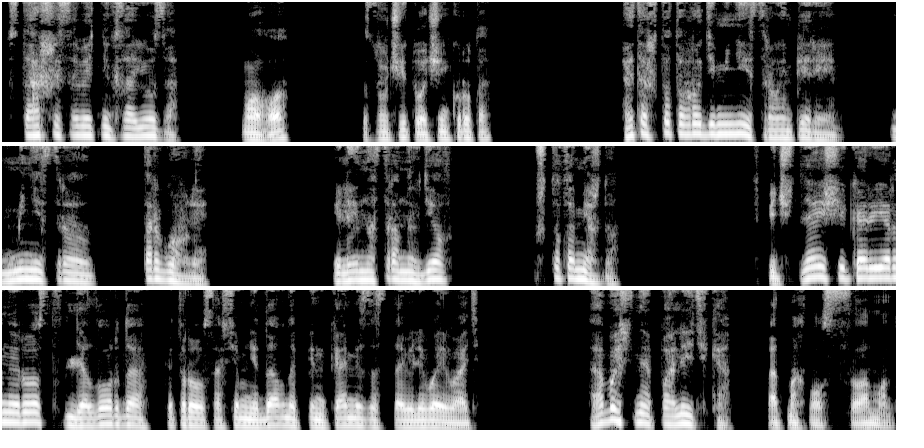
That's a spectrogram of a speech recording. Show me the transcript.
старший советник Союза». «Ого, звучит очень круто». Это что-то вроде министра в империи. Министра торговли. Или иностранных дел. Что-то между. Впечатляющий карьерный рост для лорда, которого совсем недавно пинками заставили воевать. «Обычная политика», — отмахнулся Соломон.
